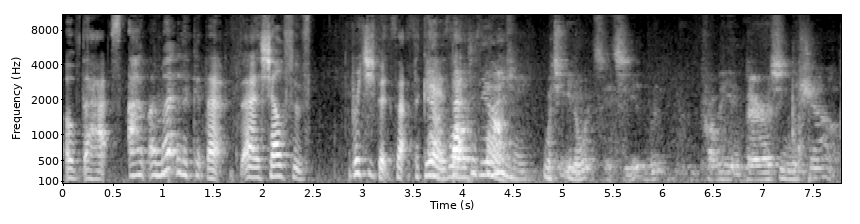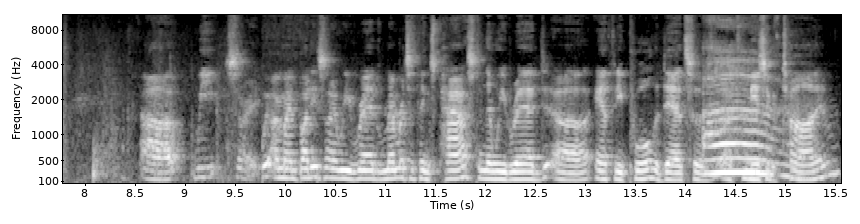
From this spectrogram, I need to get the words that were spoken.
of the hats. Um, I might look at that uh, shelf of British books. That's okay. is that just behind me? Which you know, it's, it's probably embarrassingly shallow. Uh, we sorry, we, uh, my buddies and I we read Remembrance of Things Past, and then we read uh, Anthony Powell, The Dance of uh, the Music of Time.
